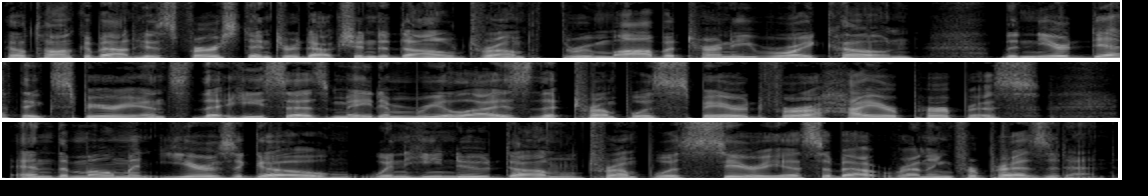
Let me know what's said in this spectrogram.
He'll talk about his first introduction to Donald Trump through mob attorney Roy Cohn, the near death experience that he says made him realize that Trump was spared for a higher purpose, and the moment years ago when he knew Donald Trump was serious about running for president.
